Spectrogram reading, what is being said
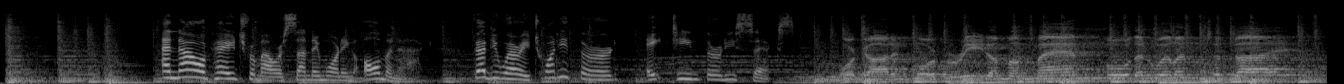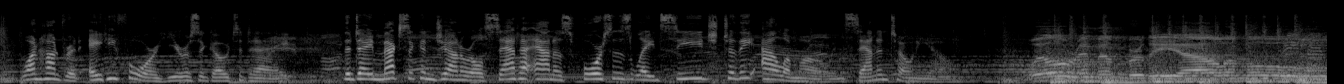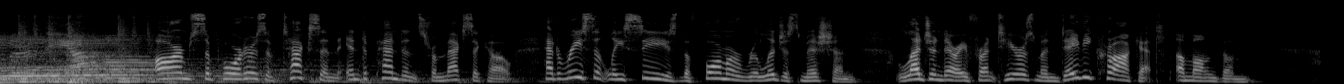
and now a page from our Sunday morning almanac, February 23rd, 1836. For God and for freedom, a man more than willing to die. 184 years ago today, the day Mexican General Santa Anna's forces laid siege to the Alamo in San Antonio. We'll remember the Alamo. Remember the Alamo. Armed supporters of Texan independence from Mexico had recently seized the former religious mission, legendary frontiersman Davy Crockett among them.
